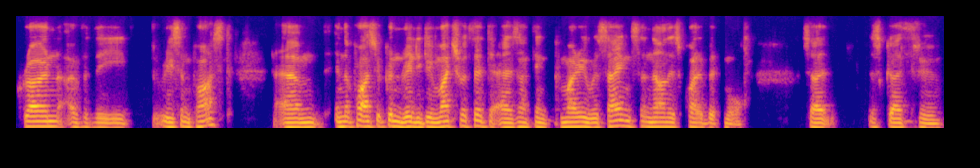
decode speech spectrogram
grown over the recent past. Um, in the past, we couldn't really do much with it, as I think Murray was saying. So now there's quite a bit more. So let's go through.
